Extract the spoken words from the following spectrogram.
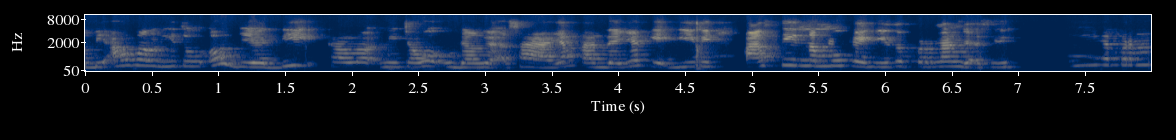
lebih awal gitu. Oh jadi kalau nih cowok udah nggak sayang, tandanya kayak gini. Pasti nemu kayak gitu pernah nggak sih? Iya pernah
